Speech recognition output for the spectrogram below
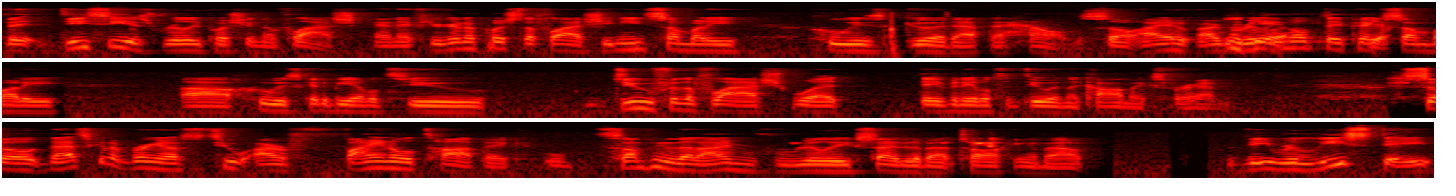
the DC is really pushing the Flash, and if you're going to push the Flash, you need somebody who is good at the helm. So I, I really Yeah, hope they pick yeah. somebody uh, who is going to be able to do for the Flash what they've been able to do in the comics for him. So that's going to bring us to our final topic, something that I'm really excited about talking about. The release date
